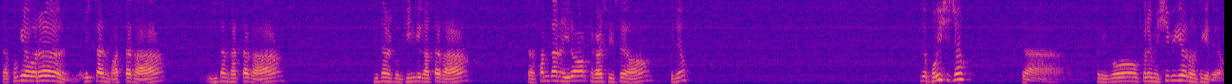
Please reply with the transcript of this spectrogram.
자, 9개월은 일단 갔다가 2단 갔다가 2단을 좀 길게 갔다가 자 3단을 이렇게 갈 수 있어요 그죠? 이제 보이시죠? 자 그리고 그러면 12개월은 어떻게 돼요?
